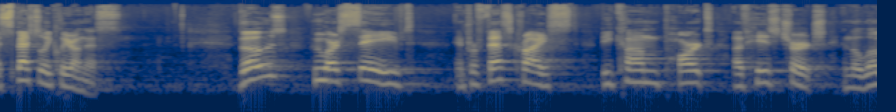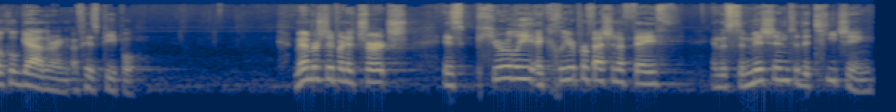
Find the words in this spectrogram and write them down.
especially clear on this. Those who are saved and profess Christ become part of his church and the local gathering of his people. Membership in a church is purely a clear profession of faith and the submission to the teaching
